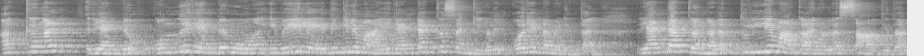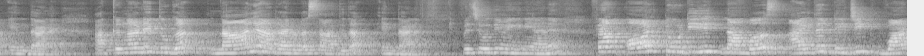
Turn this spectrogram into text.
അക്കങ്ങൾ രണ്ടും ഒന്ന് രണ്ട് മൂന്ന് ഇവയിൽ ഏതെങ്കിലുമായി രണ്ടക്ക സംഖ്യകളിൽ ഒരെണ്ണം എടുത്താൽ രണ്ടക്കങ്ങളും തുല്യമാകാനുള്ള സാധ്യത എന്താണ്? അക്കങ്ങളുടെ തുക നാല് ആകാനുള്ള സാധ്യത എന്താണ്? ഇപ്പൊ ചോദ്യം എങ്ങനെയാണ്? From all two digit numbers either digit one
